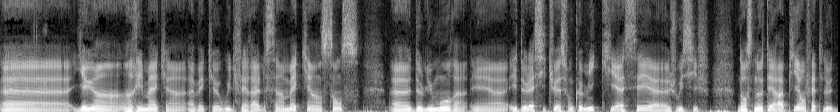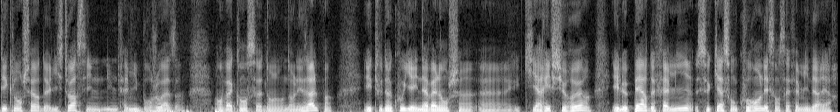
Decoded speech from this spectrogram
euh, il y a eu un, un remake avec Will Ferrell. C'est un mec qui a un sens de l'humour et, et de la situation comique qui est assez jouissif. Dans Snow Therapy, en fait, le déclencheur de l'histoire, c'est une, une famille bourgeoise en vacances dans, dans les Alpes. Et tout d'un coup, il y a une avalanche euh, qui arrive sur eux. Et le père de famille se casse en courant, laissant sa famille derrière.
